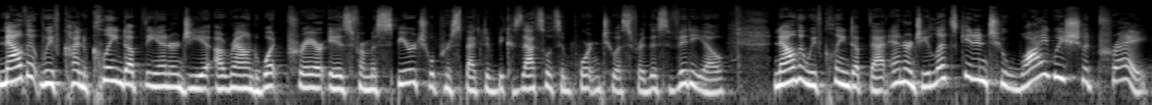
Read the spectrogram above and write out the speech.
now that we've kind of cleaned up the energy around what prayer is from a spiritual perspective, because that's what's important to us for this video. Now that we've cleaned up that energy, let's get into why we should pray.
